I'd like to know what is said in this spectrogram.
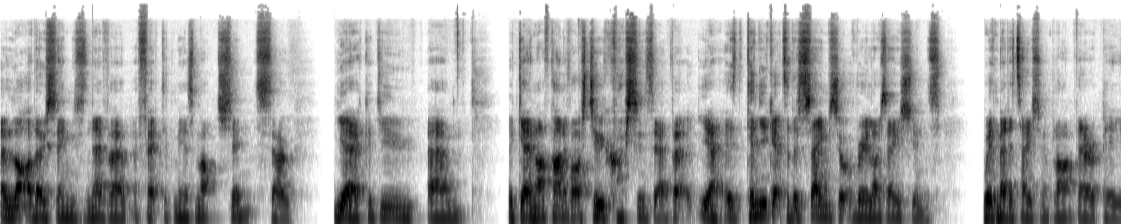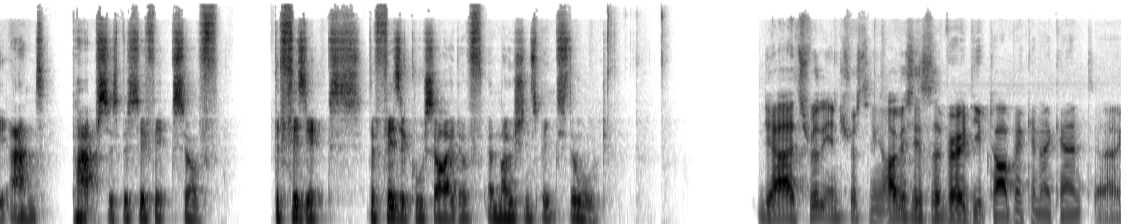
a lot of those things never affected me as much since. So, yeah, could you, um, again, I've kind of asked two questions there, but yeah, is, can you get to the same sort of realizations with meditation and plant therapy and perhaps the specifics of the physics, the physical side of emotions being stored? Yeah, it's really interesting. Obviously, this is a very deep topic, and I can't uh,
